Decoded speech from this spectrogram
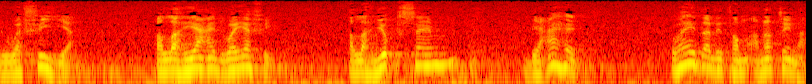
الوفية. الله يعد ويفي. الله يقسم بعهد. وهيدا لطمأنتنا.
